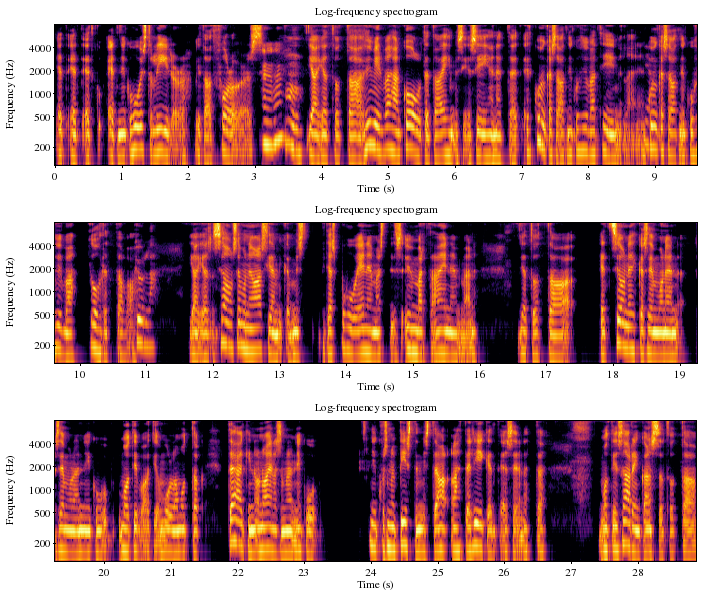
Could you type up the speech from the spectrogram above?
Että et, et, et, niin who is the leader without followers? Mm-hmm. Mm. Ja, ja tota, hyvin vähän koulutetaan ihmisiä siihen, että et, et kuinka sä oot niin hyvä tiimiläinen, Ja. kuinka sä oot niin hyvä johdettava. Kyllä. Ja, ja se on semmoinen asia, mikä, mistä pitäisi puhua enemmän, sitä pitäisi ymmärtää enemmän. Ja tota, et se on ehkä semmoinen, semmoinen niin kuin motivaatio mulla, mutta tähänkin on aina semmoinen, niin kuin, niin kuin semmoinen piste, mistä lähtee liikenteeseen, että me oltiin Sarin kanssa, tota,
